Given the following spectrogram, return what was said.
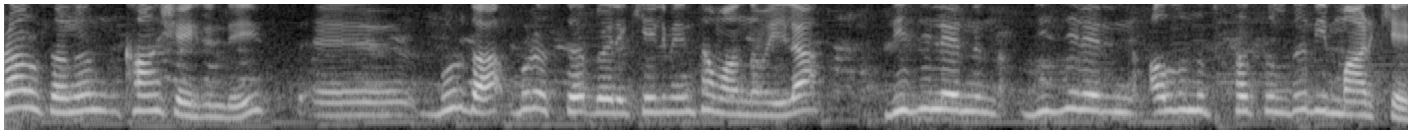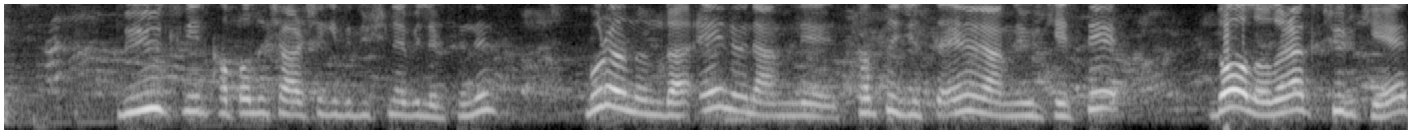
Fransa'nın Cannes şehrindeyiz. Ee, burada, burası böyle kelimenin tam anlamıyla dizilerinin dizilerin alınıp satıldığı bir market. Büyük bir kapalı çarşı gibi düşünebilirsiniz. Buranın da en önemli satıcısı, en önemli ülkesi doğal olarak Türkiye.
